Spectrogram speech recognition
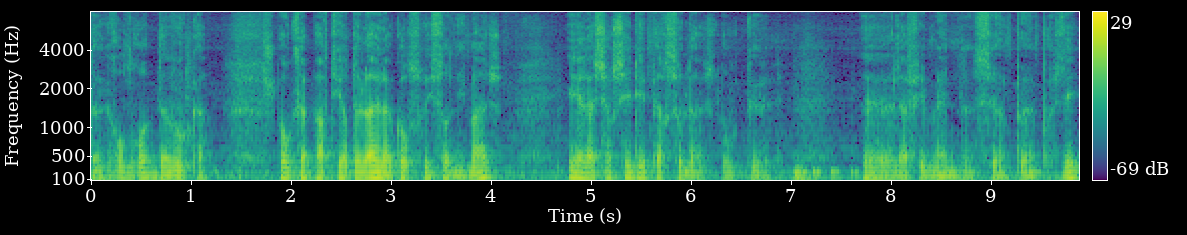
la grande robe d'avocat. Donc à partir de là, elle a construit son image et elle a cherché des personnages. Donc euh, la fémène s'est un peu imposée.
